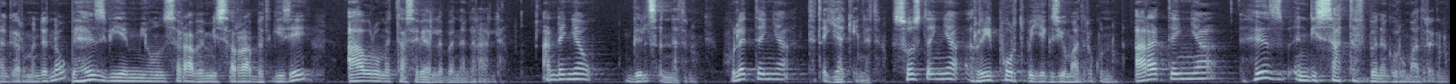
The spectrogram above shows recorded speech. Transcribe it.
ነገር ምንድን ነው? ለህዝብ የሚሆን ስራ በሚሰራበት ጊዜ አብሮ መታሰብ ያለበት ነገር አለ። አንደኛው ግልጽነት ነው። ሁለተኛ ተጠያቂነት ነው። ሶስተኛ ሪፖርት በየጊዜው ማድረጉን ነው። አራተኛ ህዝብ እንዲሳተፍ በነገሩ ማድረግ ነው።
